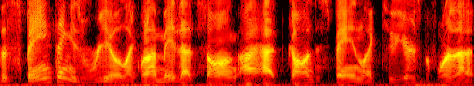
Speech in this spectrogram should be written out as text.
the Spain thing is real. Like, when I made that song, I had gone to Spain like two years before that.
